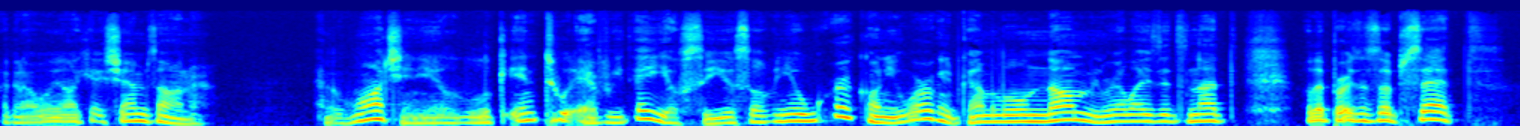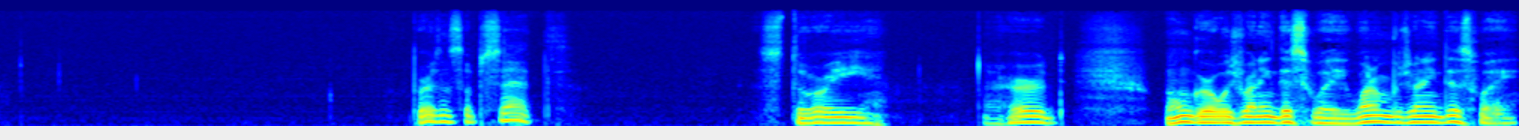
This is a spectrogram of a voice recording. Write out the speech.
I can only like Hashem's honor. And watching, you look into it every day. You'll see yourself and you'll work on you work and you become a little numb and realize it's not other person's upset. Person's upset. Story I heard one girl was running this way, one was running this way.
